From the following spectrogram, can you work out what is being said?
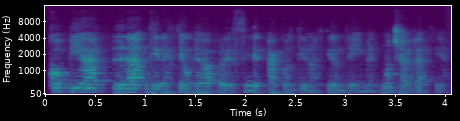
copiar la dirección que va a aparecer a continuación de email. Muchas gracias.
